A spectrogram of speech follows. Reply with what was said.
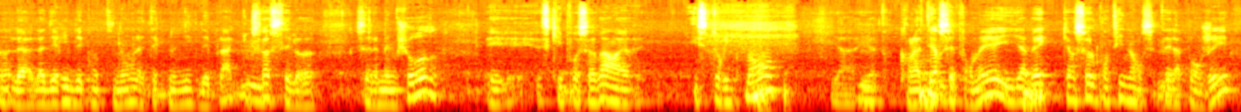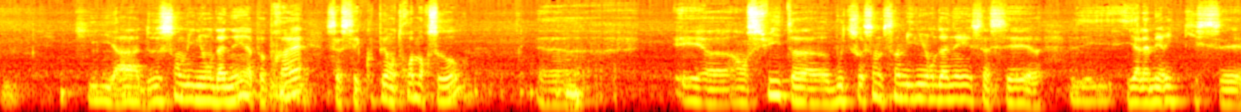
Hein, la, dérive des continents, la tectonique des plaques, tout ça, c'est la même chose. Et ce qu'il faut savoir, euh, quand la Terre s'est formée, il n'y avait qu'un seul continent, c'était la Pangée, qui a 200 millions d'années à peu près, ça s'est coupé en trois morceaux. Euh, et euh, ensuite, au bout de 65 millions d'années, ça c'est, il y a l'Amérique qui s'est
